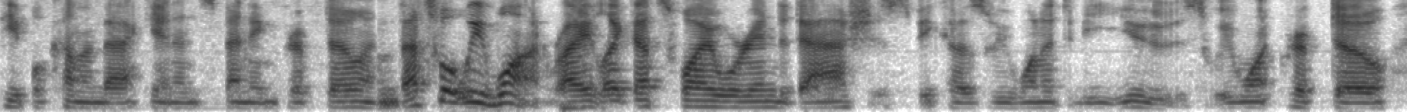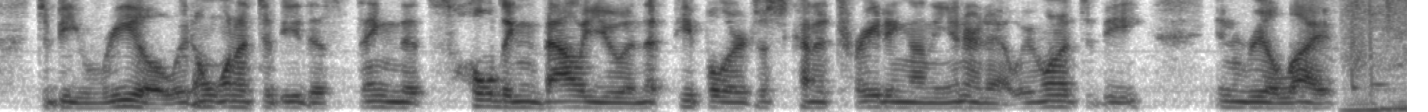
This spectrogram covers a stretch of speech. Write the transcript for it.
people coming back in and spending crypto. And that's what we want right? Like that's why we're into Dash is because we want it to be used. We want crypto to be real. We don't want it to be this thing that's holding value and that people are just kind of trading on the internet. We want it to be in real life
